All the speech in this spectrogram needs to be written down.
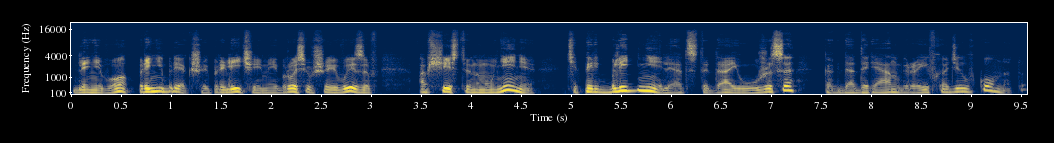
для него, пренебрегшие приличиями и бросившие вызов общественному мнению, теперь бледнели от стыда и ужаса, когда Дориан Грей входил в комнату.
